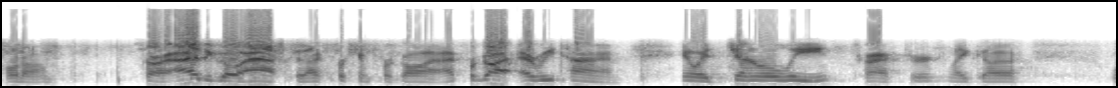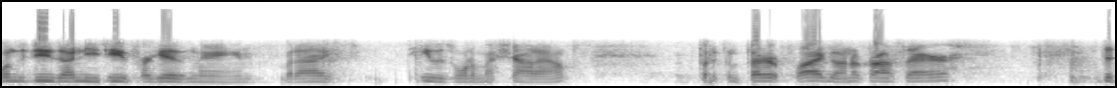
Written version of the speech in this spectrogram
Hold on. Sorry, I had to go ask because I freaking forgot. I forgot every time. Anyway, General Lee tractor, like uh, one of the dudes on YouTube, forget his name, but I he was one of my shout outs. Put a Confederate flag on across there. The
